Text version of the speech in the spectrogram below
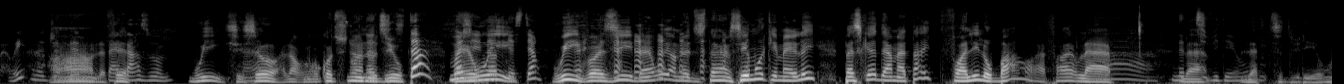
Ben oui, on l'a déjà Ah, on fait, ben, par Zoom. Oui, c'est Hein? ça. Alors, on continue en On a-tu audio. du temps? Moi, Ben j'ai une oui. autre question. Oui, vas-y. Ben oui, on a du temps. C'est moi qui est mêlé parce que dans ma tête, il faut aller au bar à faire la, Ah, Le La- petit vidéo. la petite vidéo.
